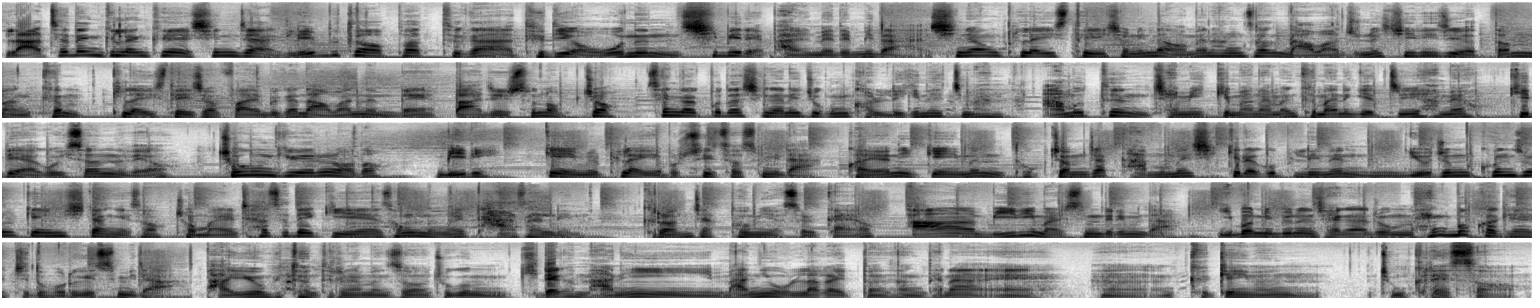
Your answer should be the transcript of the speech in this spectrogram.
라체덴클랭크의 신작 리프트 어파트가 드디어 오는 10일에 발매됩니다. 신형 플레이스테이션이 나오면 항상 나와주는 시리즈였던 만큼 플레이스테이션 5가 나왔는데 빠질 순 없죠. 생각보다 시간이 조금 걸리긴 했지만 아무튼 재밌기만 하면 그만이겠지 하며 기대하고 있었는데요. 좋은 기회를 얻어 미리 게임을 플레이해볼 수 있었습니다. 과연 이 게임은 독점작 가뭄의 시기라고 불리는 요즘 콘솔 게임 시장에서 정말 차세대 기의 성능을 다 살린 그런 작품이었을까요? 아 미리 말씀드립니다. 이번 리뷰는 제가 좀 행복하게 할지도 모르겠습니다. 바이오 뮤턴트를 하면서 조금 기대가 많이 많이 올라가 있던 상태라 예, 어, 그 게임은 좀 그랬어.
